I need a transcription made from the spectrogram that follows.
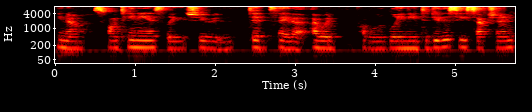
you know, spontaneously, she did say that I would probably need to do the C section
